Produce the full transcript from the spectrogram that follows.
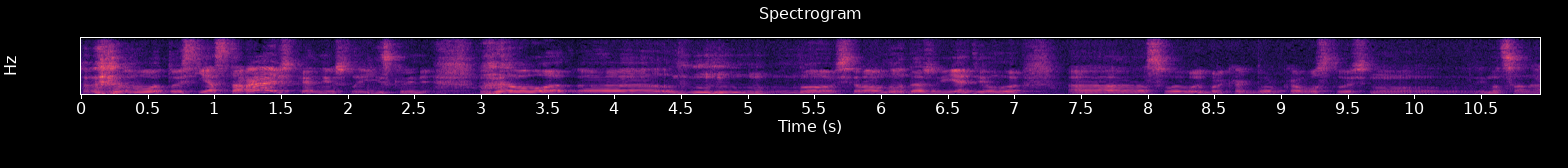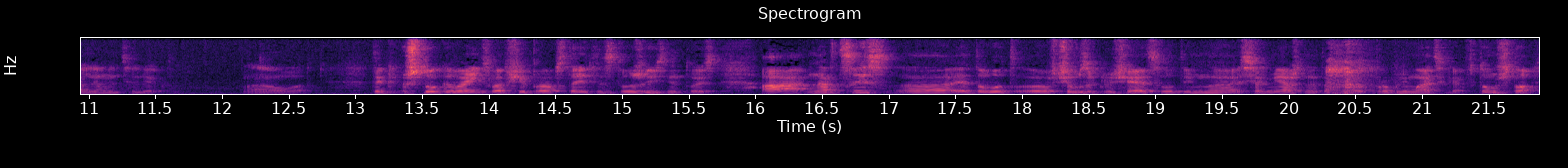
Вот, то есть я стараюсь, конечно, искренне, вот, э, но все равно даже я делаю э, свой выбор, как бы руководствуясь ну, эмоциональным интеллектом. А, вот. Так что говорить вообще про обстоятельства жизни? То есть, а нарцисс, э, это вот э, в чем заключается вот именно сермяжная такая вот проблематика? В том, что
